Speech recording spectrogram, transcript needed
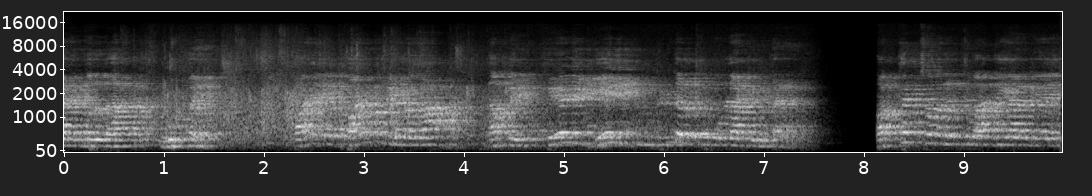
இருக்கிறார் என்பதுதான் உண்மை. பழைய பழமொழிகளெல்லாம் நம்மை கேடு ஏரிக்கும் கிண்டலுக்கும் உள்ளாக்கிவிட்டன பக்கச்சொலருக்கு வாத்தியார் வேலை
